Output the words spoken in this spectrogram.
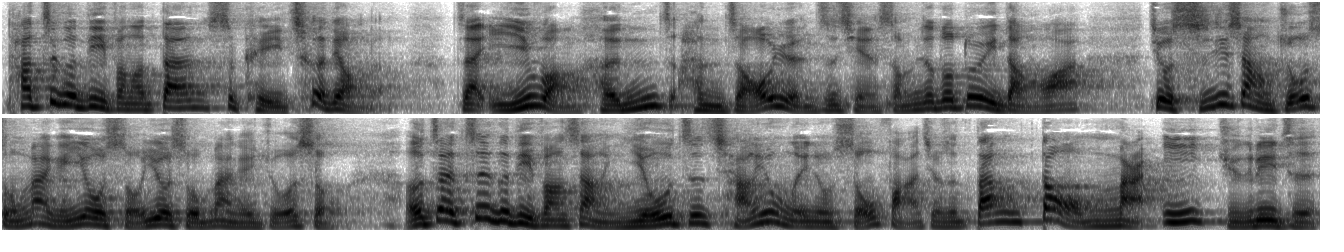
它这个地方的单是可以撤掉的。在以往很很早远之前，什么叫做对倒啊？就实际上左手卖给右手，右手卖给左手。而在这个地方上，游资常用的一种手法就是当到买一，举个例子。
